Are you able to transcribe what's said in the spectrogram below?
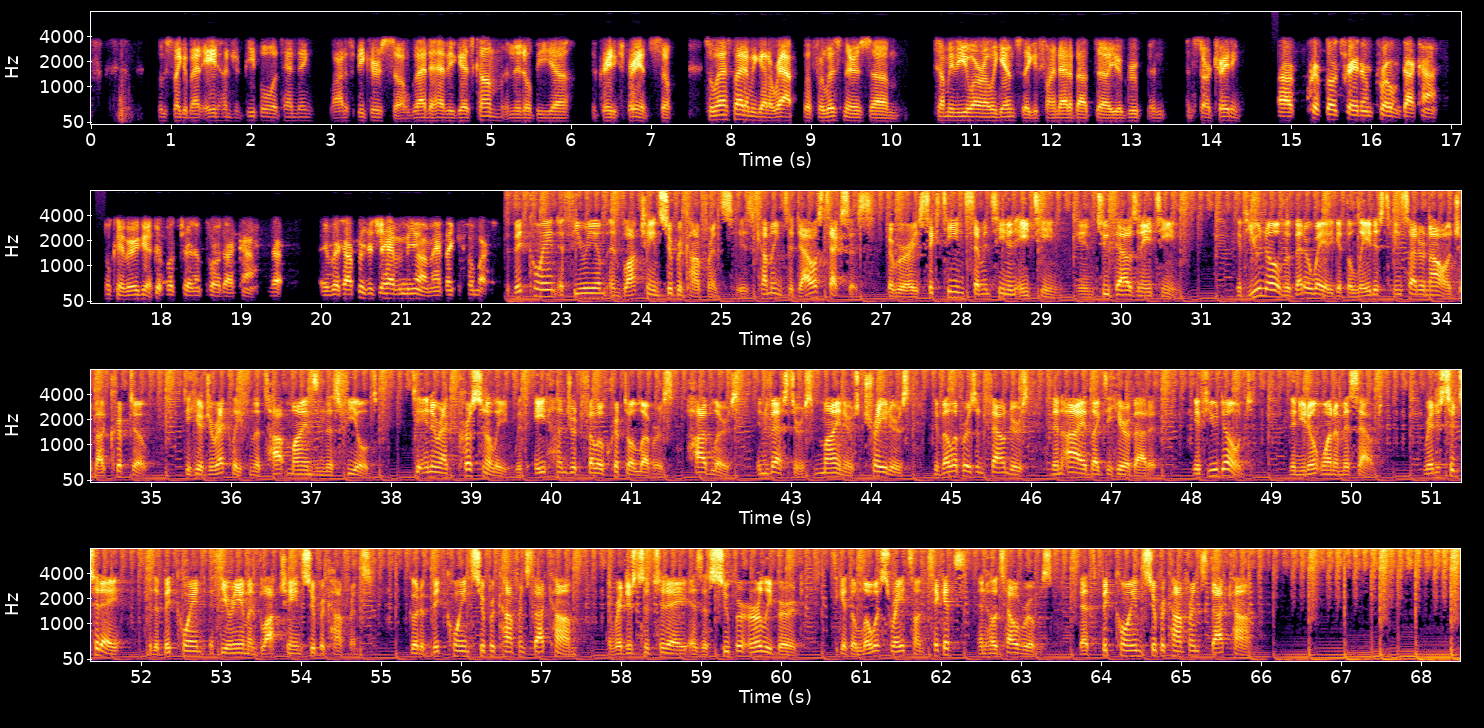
looks like about 800 people attending, a lot of speakers. So I'm glad to have you guys come, and it'll be uh, a great experience. So, so last item we got to wrap, but for listeners, um, tell me the URL again so they could find out about uh, your group and and start trading. Uh, CryptoTradingPro.com. Okay, very good. CryptoTradingPro.com. Yep. Hey, Rich, I appreciate you having me on, man. Thank you so much. The Bitcoin, Ethereum, and Blockchain Super Conference is coming to Dallas, Texas, February 16, 17, and 18 in 2018. If you know of a better way to get the latest insider knowledge about crypto, to hear directly from the top minds in this field, to interact personally with 800 fellow crypto lovers, hodlers, investors, miners, traders, developers, and founders, then I'd like to hear about it. If you don't, then you don't want to miss out. Register today for the Bitcoin, Ethereum, and Blockchain Super Conference. Go to bitcoinsuperconference.com and register today as a super early bird to get the lowest rates on tickets and hotel rooms. That's bitcoinsuperconference.com.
